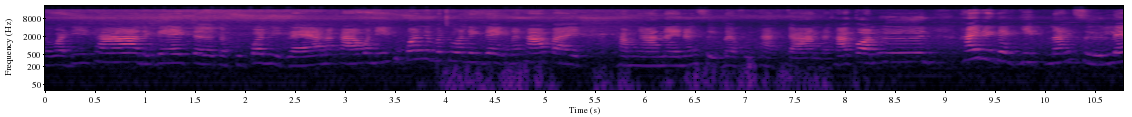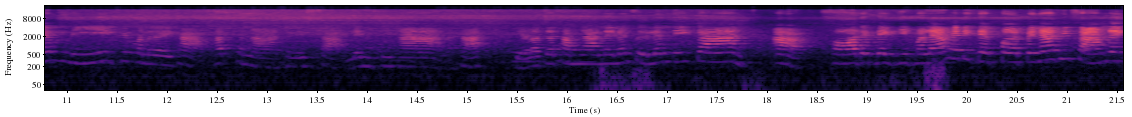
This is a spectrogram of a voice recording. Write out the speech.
สวัสดีค่ะเด็กๆ เจอกับครูเปิ้ลอีกแล้วนะคะ วันนี้ครูเปิ้ลจะมาชวนเด็กๆนะคะ ไปทำงานในหนังสือแบบฝึกหัดกันนะคะ ก่อนอื่น ให้เด็กๆหยิบหนังสือเล่มนี้ขึ้นมาเลยค่ะ พัฒนาคณิตศาสตร์เล่มที่5นะคะ เดี๋ยวเราจะทำงานในหนังสือเล่มนี้กันอะพอเด็กๆหยิบมาแล้วให้เด็กๆเปิดไปหน้าที่ 3 เลย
